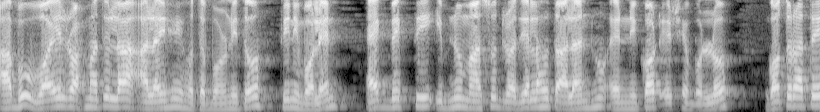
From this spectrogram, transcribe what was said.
আবু ওয়াইল রহমাতুল্লাহ আলাইহি হতে বর্ণিত, তিনি বলেন, এক ব্যক্তি ইবনু মাসুদ রাজিয়াল্লাহ তাল্লাহ্ন এর নিকট এসে বলল গতরাতে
